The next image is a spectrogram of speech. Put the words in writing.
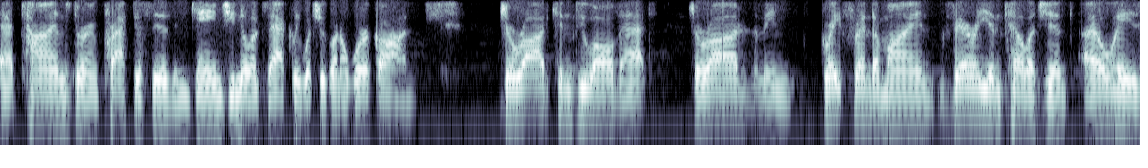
at times during practices and games. You know exactly what you're going to work on. Jerod can do all that. Jerod, I mean, great friend of mine, very intelligent. I always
